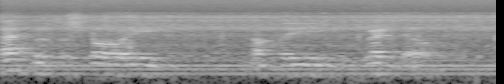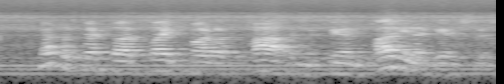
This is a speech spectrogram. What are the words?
that was the story of the Red Bill. Matter of fact, I played quite a part in the campaign against this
